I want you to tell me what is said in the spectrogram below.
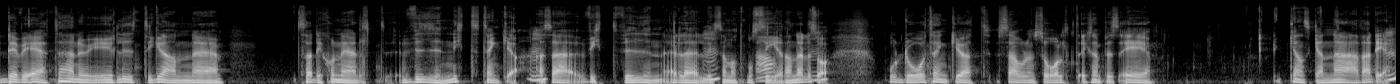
det vi äter här nu är ju lite grann eh, traditionellt vinigt tänker jag. Alltså här, vitt vin eller liksom något mousserande eller så. Och då tänker jag att Sour Salt exempelvis är ganska nära det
